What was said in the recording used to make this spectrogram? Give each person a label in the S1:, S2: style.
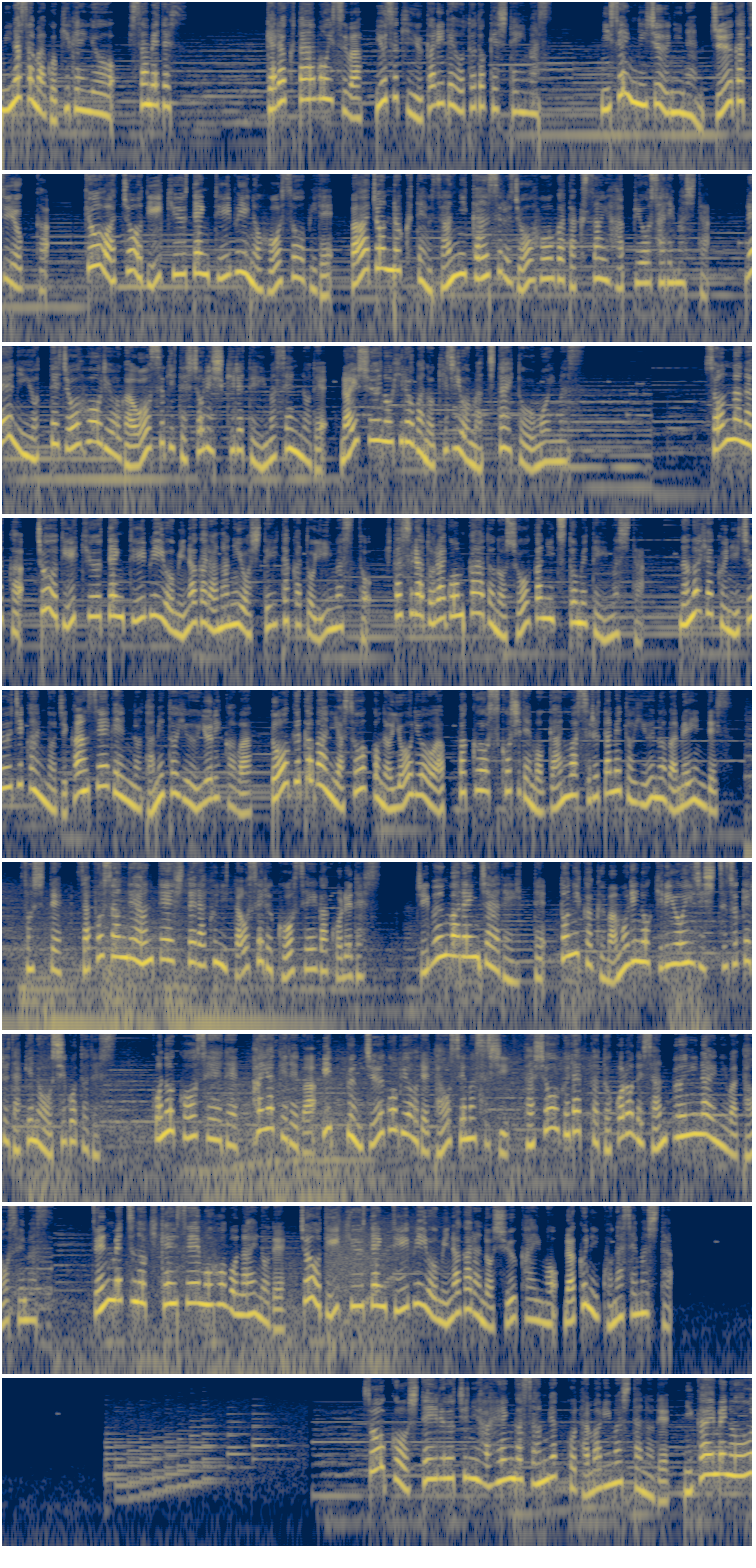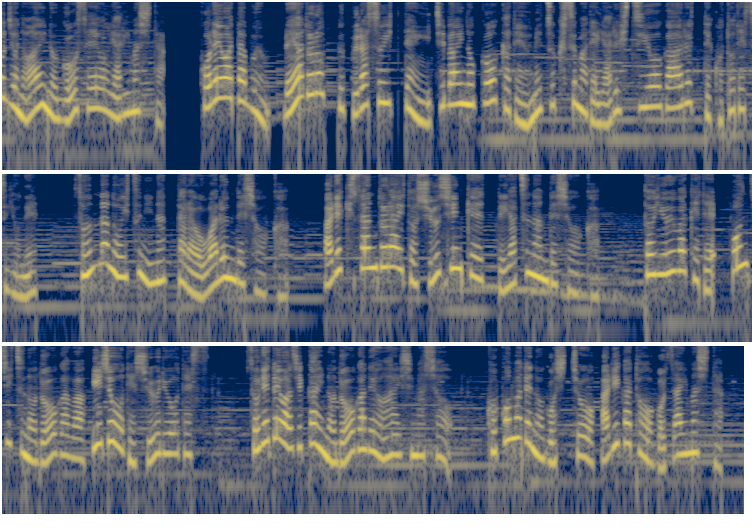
S1: 皆様ごきげんよう、ひさめです。キャラクターボイスは、ゆずきゆかりでお届けしています。2022年10月4日、今日は超 DQ10TV の放送日で、バージョン6.3に関する情報がたくさん発表されました。例によって情報量が多すぎて処理しきれていませんので、来週の広場の記事を待ちたいと思います。そんな中、超 DQ10TV を見ながら何をしていたかと言いますと、ひたすらドラゴンカードの消化に努めていました。720時間の時間制限のためというよりかは、道具カバンや倉庫の容量圧迫を少しでも緩和するためというのがメインです。そして、サポさんで安定して楽に倒せる構成がこれです。自分はレンジャーで行って、とにかく守りの霧を維持し続けるだけのお仕事です。この構成で早ければ1分15秒で倒せますし、多少下ったところで3分以内には倒せます。全滅の危険性もほぼないので、超 DQ10TV を見ながらの周回も楽にこなせました。そうこうしているうちに破片が300個溜まりましたので、2回目の王女の愛の合成をやりました。これは多分、レアドロッププラス1.1倍の効果で埋め尽くすまでやる必要があるってことですよね。そんなのいつになったら終わるんでしょうかアレキサンドライト終身刑ってやつなんでしょうかというわけで本日の動画は以上で終了です。それでは次回の動画でお会いしましょう。ここまでのご視聴ありがとうございました。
